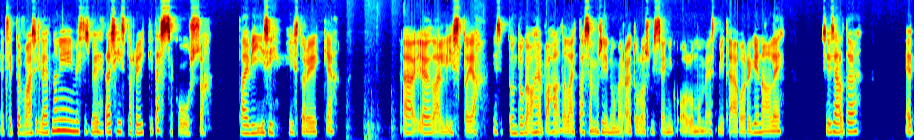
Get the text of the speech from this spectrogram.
Että sitten on vaan silleen, että no niin, mistä me tehtäisiin historiikki tässä kuussa, tai viisi historiikkia ja jotain listoja, niin sitten tuntuu kauhean pahalta laittaa semmoisia numeroja tulos, missä ei niinku ollut mun mielestä mitään originaalia sisältöä. Et,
